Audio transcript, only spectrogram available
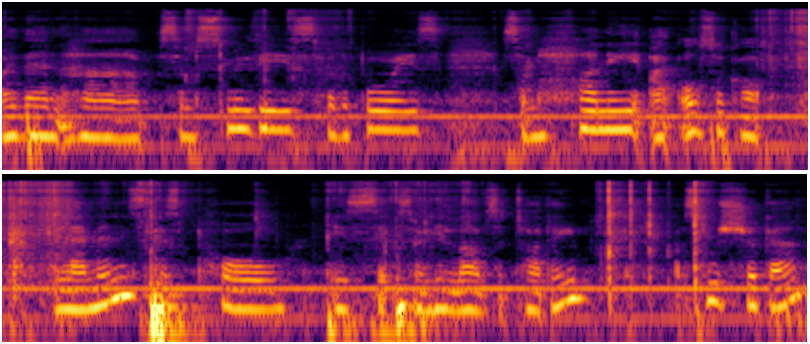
I then have some smoothies for the boys, some honey. I also got lemons because Paul is sick, so he loves a toddy. Got some sugar,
